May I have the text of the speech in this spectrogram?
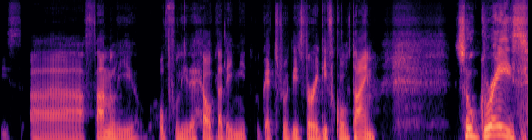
this uh, family hopefully the help that they need to get through this very difficult time. So grace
